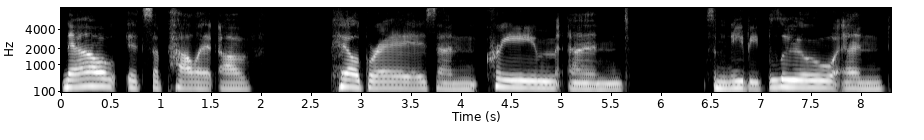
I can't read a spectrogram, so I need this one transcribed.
now it's a palette of pale grays and cream and some navy blue and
